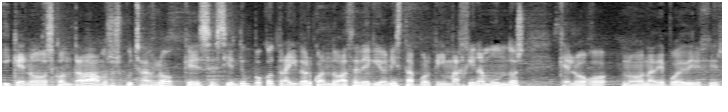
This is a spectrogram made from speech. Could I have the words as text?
y que nos contaba, vamos a escucharlo, que se siente un poco traidor cuando hace de guionista porque imagina mundos que luego no nadie puede dirigir.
